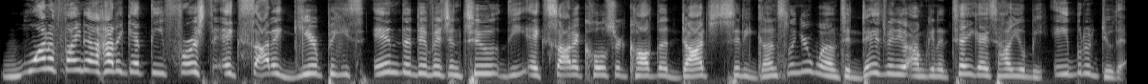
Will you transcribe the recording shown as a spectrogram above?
Want to find out how to get the first exotic gear piece in the Division 2, the exotic holster called the Dodge City Gunslinger? Well, in today's video, I'm going to tell you guys how you'll be able to do that.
